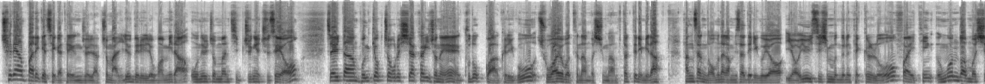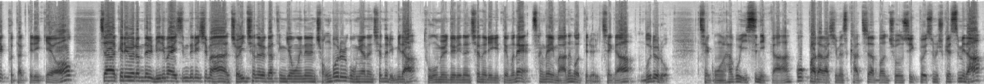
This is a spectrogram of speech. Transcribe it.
최대한 빠르게 제가 대응 전략 좀 알려드리려고 합니다. 오늘 좀만 집중해 주세요. 자, 일단 본격적으로 시작하기 전에 구독과 그리고 좋아요 버튼 한 번씩만 부탁드립니다. 항상 너무나 감사드리고요. 여유 있으신 분들은 댓글로 파이팅 응원도 한 번씩 부탁드릴게요. 자, 그리고 여러분들 미리 말씀드리지만 저희 채널 같은 경우에는 정보를 공유하는 채널입니다. 도움을 드리는 채널이기 때문에 상당히 많은 것들을 제가 무료로 제공을 하고 있으니까 꼭 받아가시면서 같이 한번 좋은 수익 보였으면 좋겠습니다.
